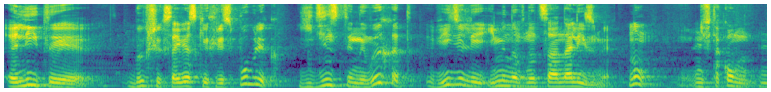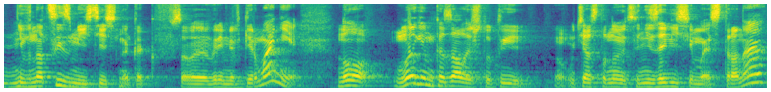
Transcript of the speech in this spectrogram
элиты бывших советских республик единственный выход видели именно в национализме. Ну, не в таком, не в нацизме, естественно, как в свое время в Германии, но многим казалось, что ты, у тебя становится независимая страна,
